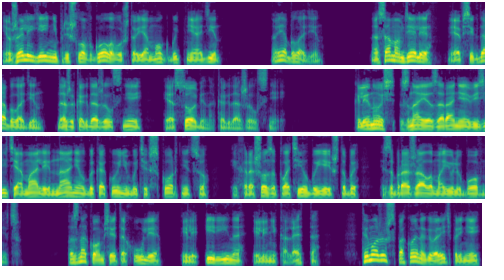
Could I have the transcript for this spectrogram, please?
Неужели ей не пришло в голову, что я мог быть не один? Но я был один. На самом деле, я всегда был один, даже когда жил с ней, и особенно, когда жил с ней. Клянусь, зная заранее о визите Амалии, нанял бы какую-нибудь эскортницу и хорошо заплатил бы ей, чтобы изображала мою любовницу. Познакомься, это Хулия, или Ирина, или Николетта. Ты можешь спокойно говорить при ней,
